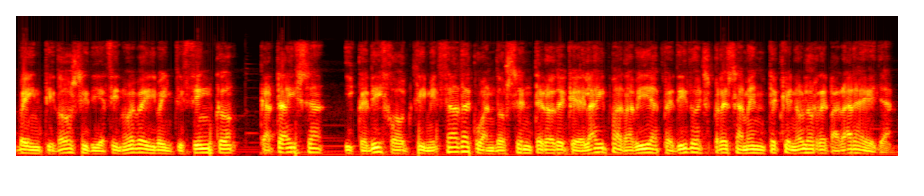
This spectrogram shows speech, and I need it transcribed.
22 y 19 y 25, Kataisa, y que dijo optimizada cuando se enteró de que el iPad había pedido expresamente que no lo reparara ella.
